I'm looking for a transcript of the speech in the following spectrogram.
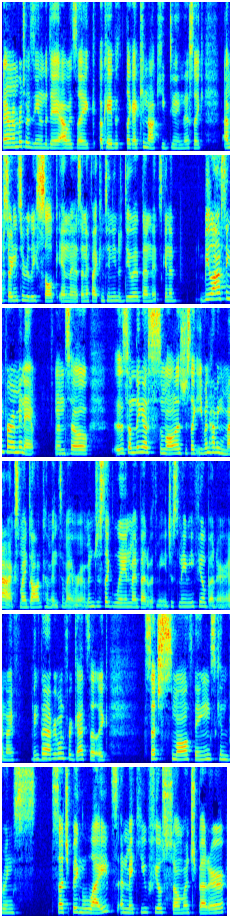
And I remember towards the end of the day I was like, okay, th- like I cannot keep doing this. Like I'm starting to really sulk in this and if I continue to do it then it's going to be lasting for a minute. And mm-hmm. so something as small as just like even having Max, my dog, come into my room and just like lay in my bed with me just made me feel better. And I think that mm-hmm. everyone forgets that like such small things can bring s- such big lights and make you feel so much better.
